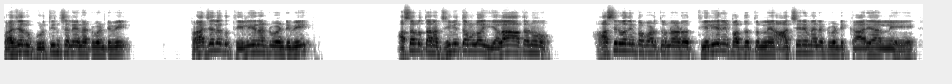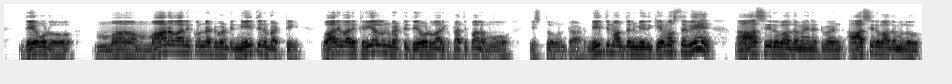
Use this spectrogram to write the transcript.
ప్రజలు గుర్తించలేనటువంటివి ప్రజలకు తెలియనటువంటివి అసలు తన జీవితంలో ఎలా అతను ఆశీర్వదింపబడుతున్నాడో తెలియని పద్ధతుల్ని ఆశ్చర్యమైనటువంటి కార్యాలని దేవుడు మా మానవాళికి ఉన్నటువంటి నీతిని బట్టి వారి వారి క్రియలను బట్టి దేవుడు వారికి ప్రతిఫలము ఇస్తూ ఉంటాడు. నీతిమంతుని మీదకి ఏమొస్తవి? ఆశీర్వాదమైనటువంటి ఆశీర్వాదములు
